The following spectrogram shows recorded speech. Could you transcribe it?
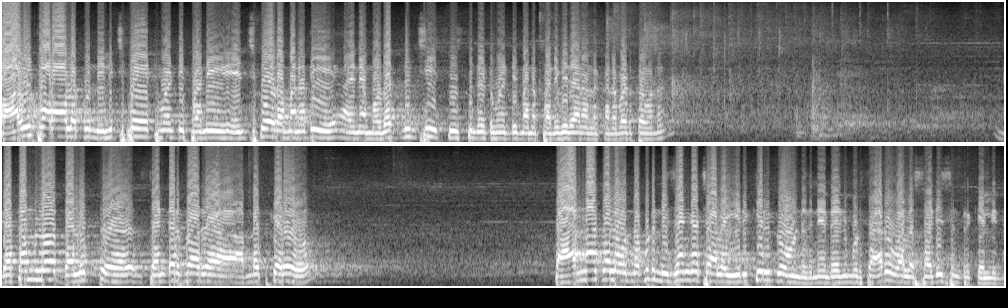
భావితరాలకు నిలిచిపోయేటువంటి పని ఎంచుకోవడం అనేది ఆయన మొదటి నుంచి చూస్తున్నటువంటి మన పని విధానాలు కనబడతా ఉన్నాం గతంలో దళిత్ సెంటర్ ఫర్ అంబేద్కర్ తార్నాకలో ఉన్నప్పుడు నిజంగా చాలా ఇరికిరుగ్గా ఉండేది. నేను రెండు మూడు సార్లు వాళ్ళ స్టడీ సెంటర్కి వెళ్ళిన.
